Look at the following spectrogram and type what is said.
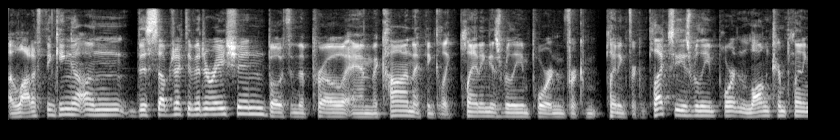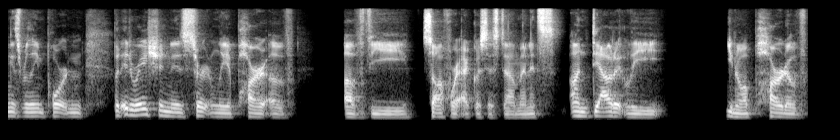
a lot of thinking on this subject of iteration, both in the pro and the con. I think like planning is really important for com- planning for complexity is really important. Long term planning is really important, but iteration is certainly a part of of the software ecosystem, and it's undoubtedly, you know, a part of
